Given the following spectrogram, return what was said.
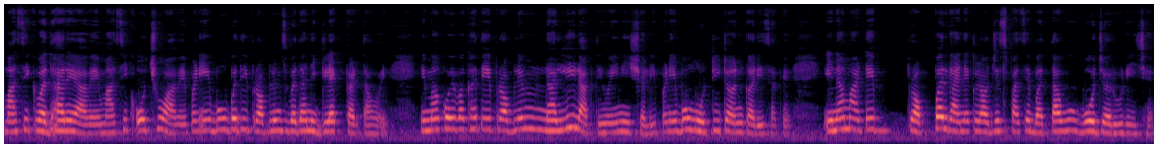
માસિક વધારે આવે, માસિક ઓછું આવે, પણ એ બહુ બધી પ્રોબ્લેમ્સ બધા નિગ્લેક્ટ કરતા હોય. એમાં કોઈ વખત એ પ્રોબ્લેમ નાલી લાગતી હોય ઇનિશિયલી પણ એ બહુ મોટી ટર્ન કરી શકે. એના માટે પ્રોપર ગાયનેકોલોજીસ્ટ પાસે બતાવવું બહુ જરૂરી છે.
